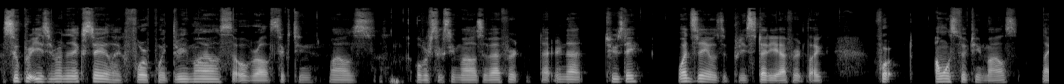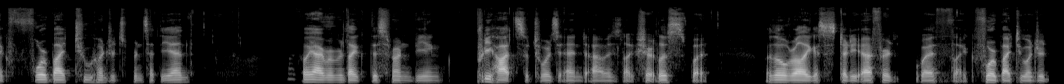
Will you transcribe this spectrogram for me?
a super easy run the next day, like 4.3 miles, so overall 16 miles, over 16 miles of effort that in that Tuesday. Wednesday it was a pretty steady effort, like four, almost 15 miles, like 4 by 200 sprints at the end. Oh yeah, I remember like this run being pretty hot, so towards the end I was like shirtless, but with overall I guess a steady effort with like 4 by 200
